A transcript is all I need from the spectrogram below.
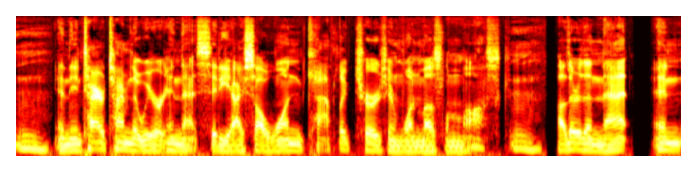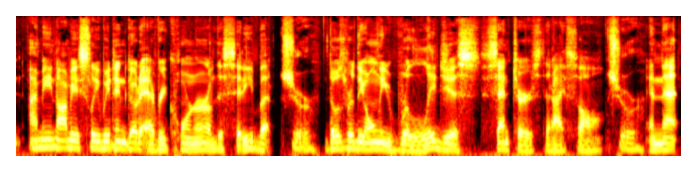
Mm. And the entire time that we were in that city, I saw one Catholic church and one Muslim mosque. Mm. Other than that, and I mean, obviously, we didn't go to every corner of the city, but sure, those were the only religious centers that I saw. Sure, and that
